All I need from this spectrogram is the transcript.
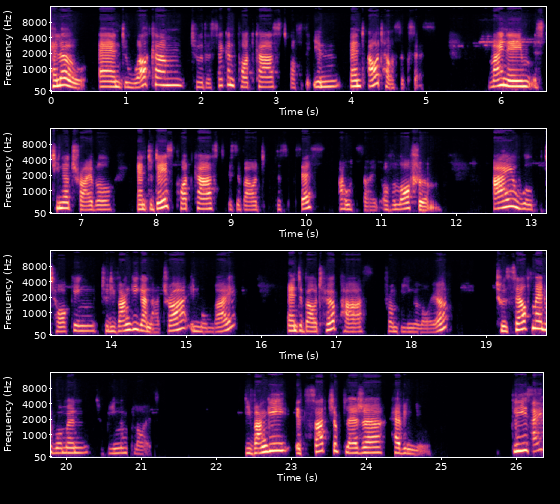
Hello, and welcome to the second podcast of the In and Outhouse Success. My name is Tina Tribal, and today's podcast is about the success outside of a law firm. I will be talking to Devangee Ganatra in Mumbai and about her path from being a lawyer to a self made woman to being employed. Devangee, it's such a pleasure having you. Please Hi,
